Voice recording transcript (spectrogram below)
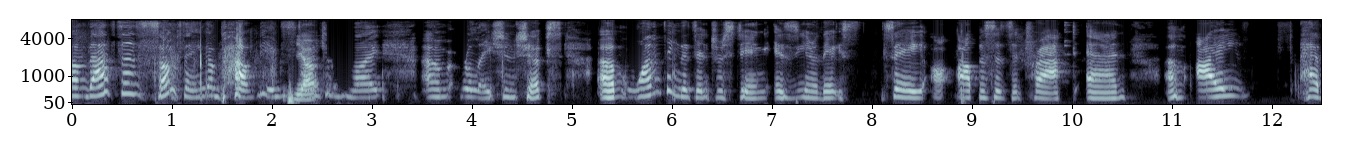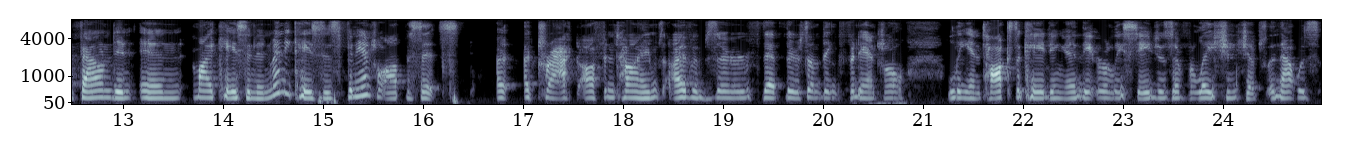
um, that says something about the extent yep. of my um, relationships. Um, one thing that's interesting is, you know, they say opposites attract, and um, I have found in in my case and in many cases, financial opposites attract. Oftentimes, I've observed that there's something financially intoxicating in the early stages of relationships, and that was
